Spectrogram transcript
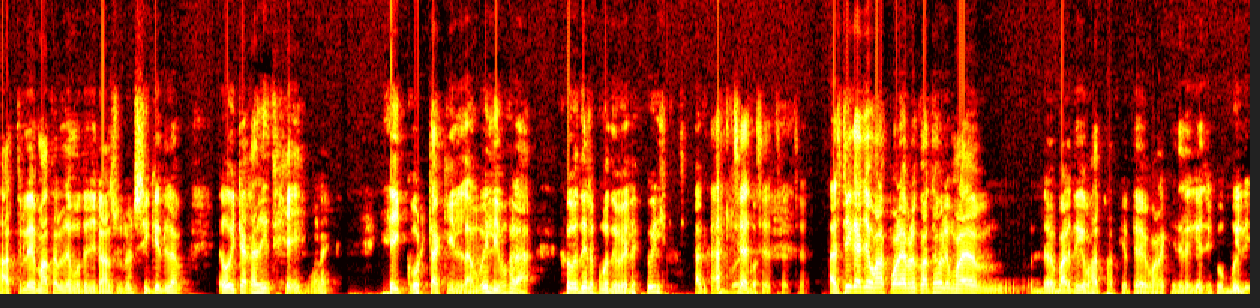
হাত তুলে মাতালদের মতো যে ডান্সগুলো শিখিয়ে দিলাম। ওই টাকা দিতে মানে এই কোটটা কিনলাম বুঝলি মারা ওদের মধ্যে বেড়ে বুঝলি? আচ্ছা আচ্ছা আচ্ছা আচ্ছা। আচ্ছা ঠিক আছে মানে পরে আমরা কথা বলে মানে বাড়ি থেকে ভাত ফাত খেতে হবে মানে খেতে লেগেছে খুব বুঝলি?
